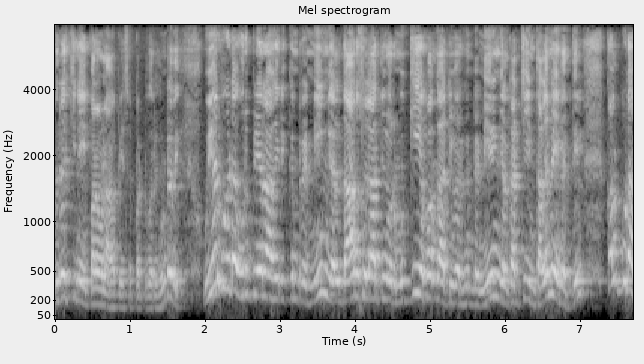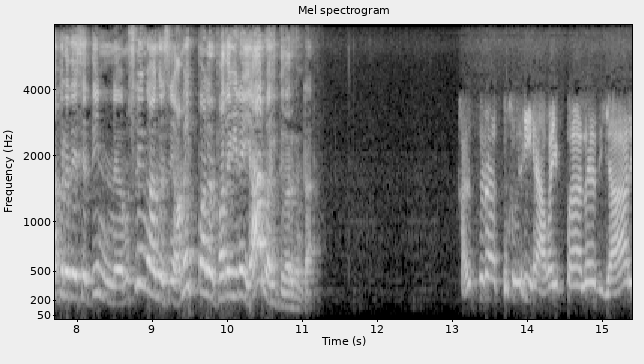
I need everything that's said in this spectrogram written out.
பிரச்சினை பரவலாக பேசப்பட்டு வருகின்றது. உயர்குட உறுப்பினராக இருக்கின்ற நீங்கள் தாருசுலாத்தின் ஒரு முக்கிய பங்காற்றி வருகின்ற நீங்கள் கட்சியின் தலைமையகத்தில் கல்குடா பிரதேசத்தின் முஸ்லிம் காங்கிரசின் அமைப்பாளர் பதவியினை யார் வகித்து வருகின்றார்? கல்குடா தொகுதி அமைப்பாளர் யார்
